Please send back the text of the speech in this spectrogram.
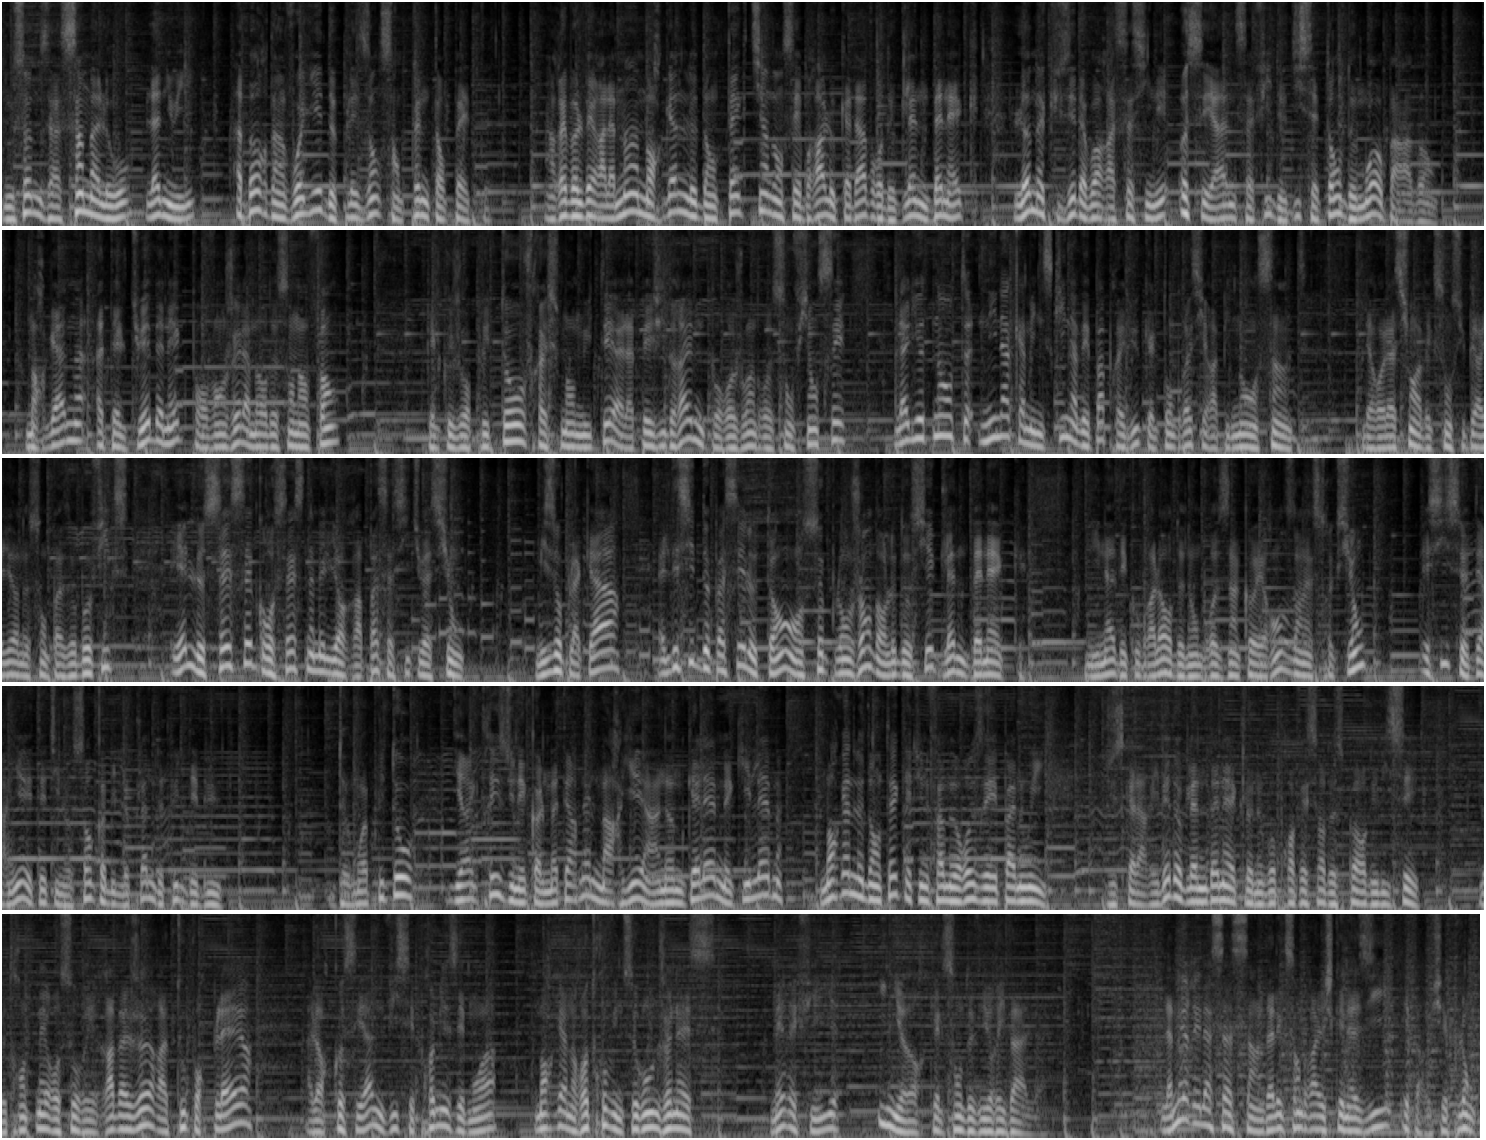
Nous sommes à Saint-Malo, la nuit, à bord d'un voilier de plaisance en pleine tempête. Un revolver à la main, Morgan le Dantec tient dans ses bras le cadavre de Glenn Benneck, l'homme accusé d'avoir assassiné Océane, sa fille de 17 ans, deux mois auparavant. Morgan a-t-elle tué Benneck pour venger la mort de son enfant? Quelques jours plus tôt, fraîchement mutée à la PJ de Rennes pour rejoindre son fiancé, la lieutenante Nina Kaminski n'avait pas prévu qu'elle tomberait si rapidement enceinte. Les relations avec son supérieur ne sont pas au beau fixe, et elle le sait, cette grossesse n'améliorera pas sa situation. Mise au placard, elle décide de passer le temps en se plongeant dans le dossier Glenn Benneck. Nina découvre alors de nombreuses incohérences dans l'instruction, et si ce dernier était innocent comme il le clame depuis le début? Deux mois plus tôt, directrice d'une école maternelle mariée à un homme qu'elle aime et qui l'aime, Morgane Le Dantec est une femme heureuse et épanouie jusqu'à l'arrivée de Glenn Benneck, le nouveau professeur de sport du lycée. Le trentenaire au sourire ravageur a tout pour plaire. Alors qu'Océane vit ses premiers émois, Morgane retrouve une seconde jeunesse. Mère et fille ignorent qu'elles sont devenues rivales. La mère et l'assassin d'Alexandra Eshkenazi est paru chez Plomb.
